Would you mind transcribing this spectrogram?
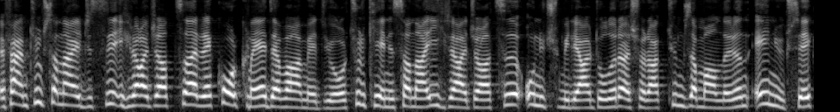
Efendim Türk sanayicisi ihracatta rekor kırmaya devam ediyor. Türkiye'nin sanayi ihracatı 13 milyar doları aşarak tüm zamanların en yüksek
